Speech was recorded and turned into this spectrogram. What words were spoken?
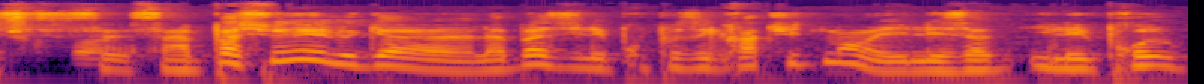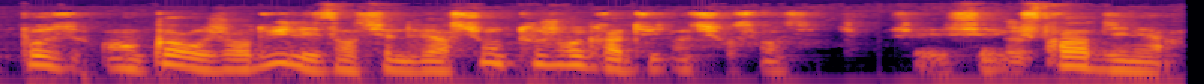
C'est un passionné le gars. À la base, il est proposé gratuitement et il les, a, il les propose encore aujourd'hui les anciennes versions toujours gratuitement sur son site. C'est extraordinaire.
